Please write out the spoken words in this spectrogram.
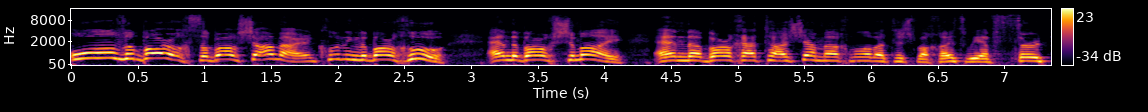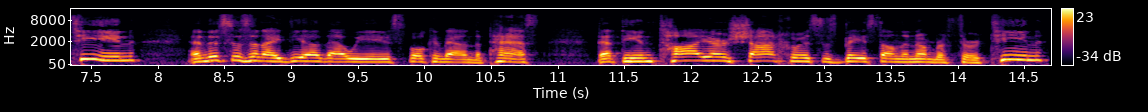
all the Baruchs of Baruch Shamar, including the Baruch Hu, and the Baruch Shemai, and the Baruch Hashem we have 13, and this is an idea that we've spoken about in the past, that the entire Shachris is based on the number 13,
